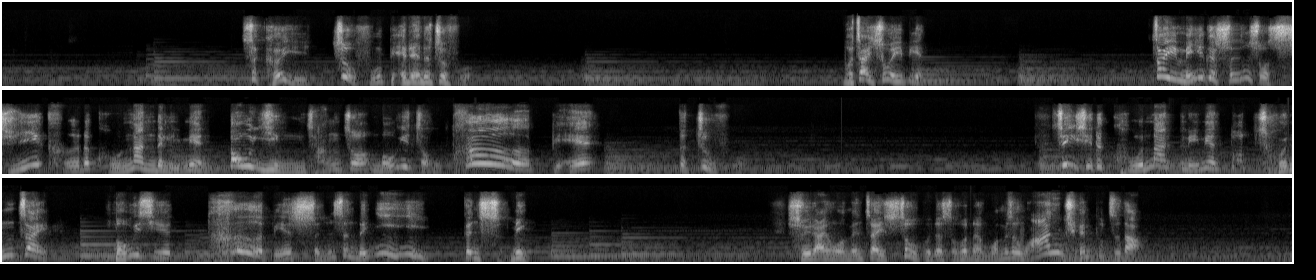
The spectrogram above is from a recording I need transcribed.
是可以祝福别人的祝福。我再说一遍，在每一个神所许可的苦难的里面，都隐藏着某一种特别的祝福。这些的苦难里面都存在某一些特别神圣的意义跟使命。虽然我们在受苦的时候呢，我们是完全不知道，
